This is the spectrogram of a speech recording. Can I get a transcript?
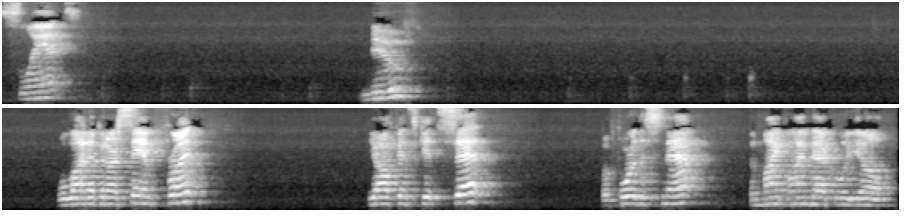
slant, move. We'll line up in our Sam front. The offense gets set. Before the snap, the Mike linebacker will yell,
